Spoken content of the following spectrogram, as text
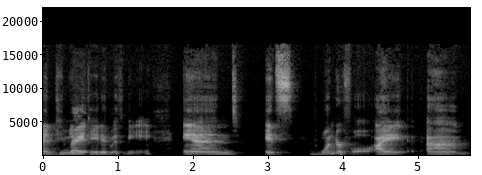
and communicated with me. And it's wonderful. I um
